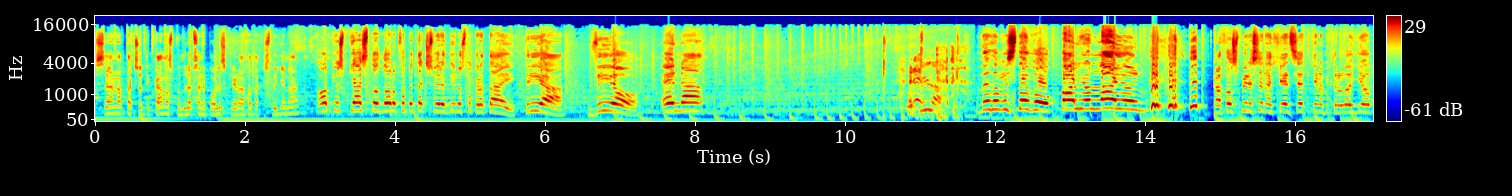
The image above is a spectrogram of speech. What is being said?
σε ένα από τα ξωτικά μας που δουλέψανε πολύ σκληρά αυτά τα Χριστούγεννα. Όποιος πιάσει το δώρο που θα πετάξει ο Φερεντίνος το κρατάει. 3, 2, 1. Δεν το πιστεύω! Πάλι ο Lion! Καθώς πήρες ένα headset και ένα πληκτρολόγιο,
